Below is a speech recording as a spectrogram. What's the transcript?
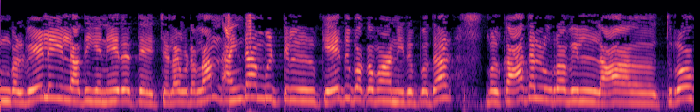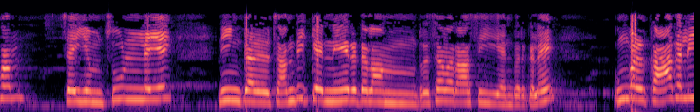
உங்கள் வேலையில் அதிக நேரத்தை செலவிடலாம். ஐந்தாம் வீட்டில் கேது பகவான் இருப்பதால் உங்கள் காதல் உறவில் துரோகம் செய்யும் சூழ்நிலையை நீங்கள் சந்திக்க நேரிடலாம் ரிசவராசி என்பர்களே. உங்கள் காதலி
